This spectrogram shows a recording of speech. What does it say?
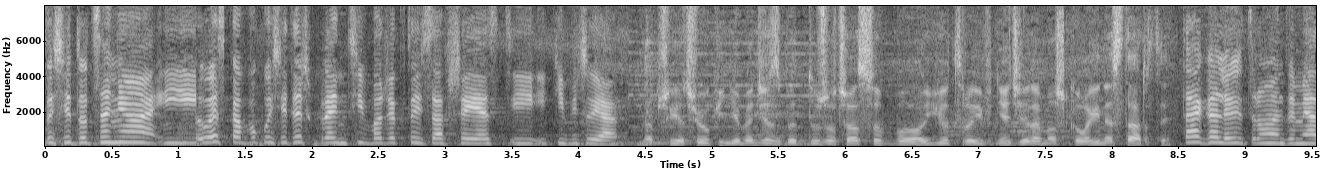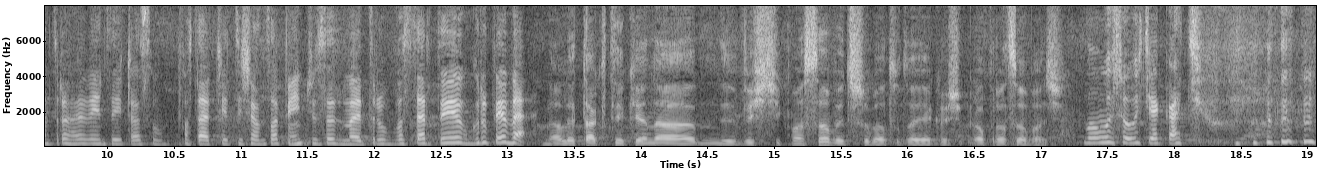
To się docenia i łezka wokół się też kręci, bo że ktoś zawsze jest i, i kibicuje. Dla przyjaciółki nie będzie zbyt dużo czasu, bo jutro i w niedzielę masz kolejne starty. Tak, ale jutro będę miała trochę więcej czasu po starcie 1500 metrów, bo startuję w grupie B. No ale taktykę na wyścig masowy trzeba tutaj jakoś opracować. Bo muszę Então, sou tia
